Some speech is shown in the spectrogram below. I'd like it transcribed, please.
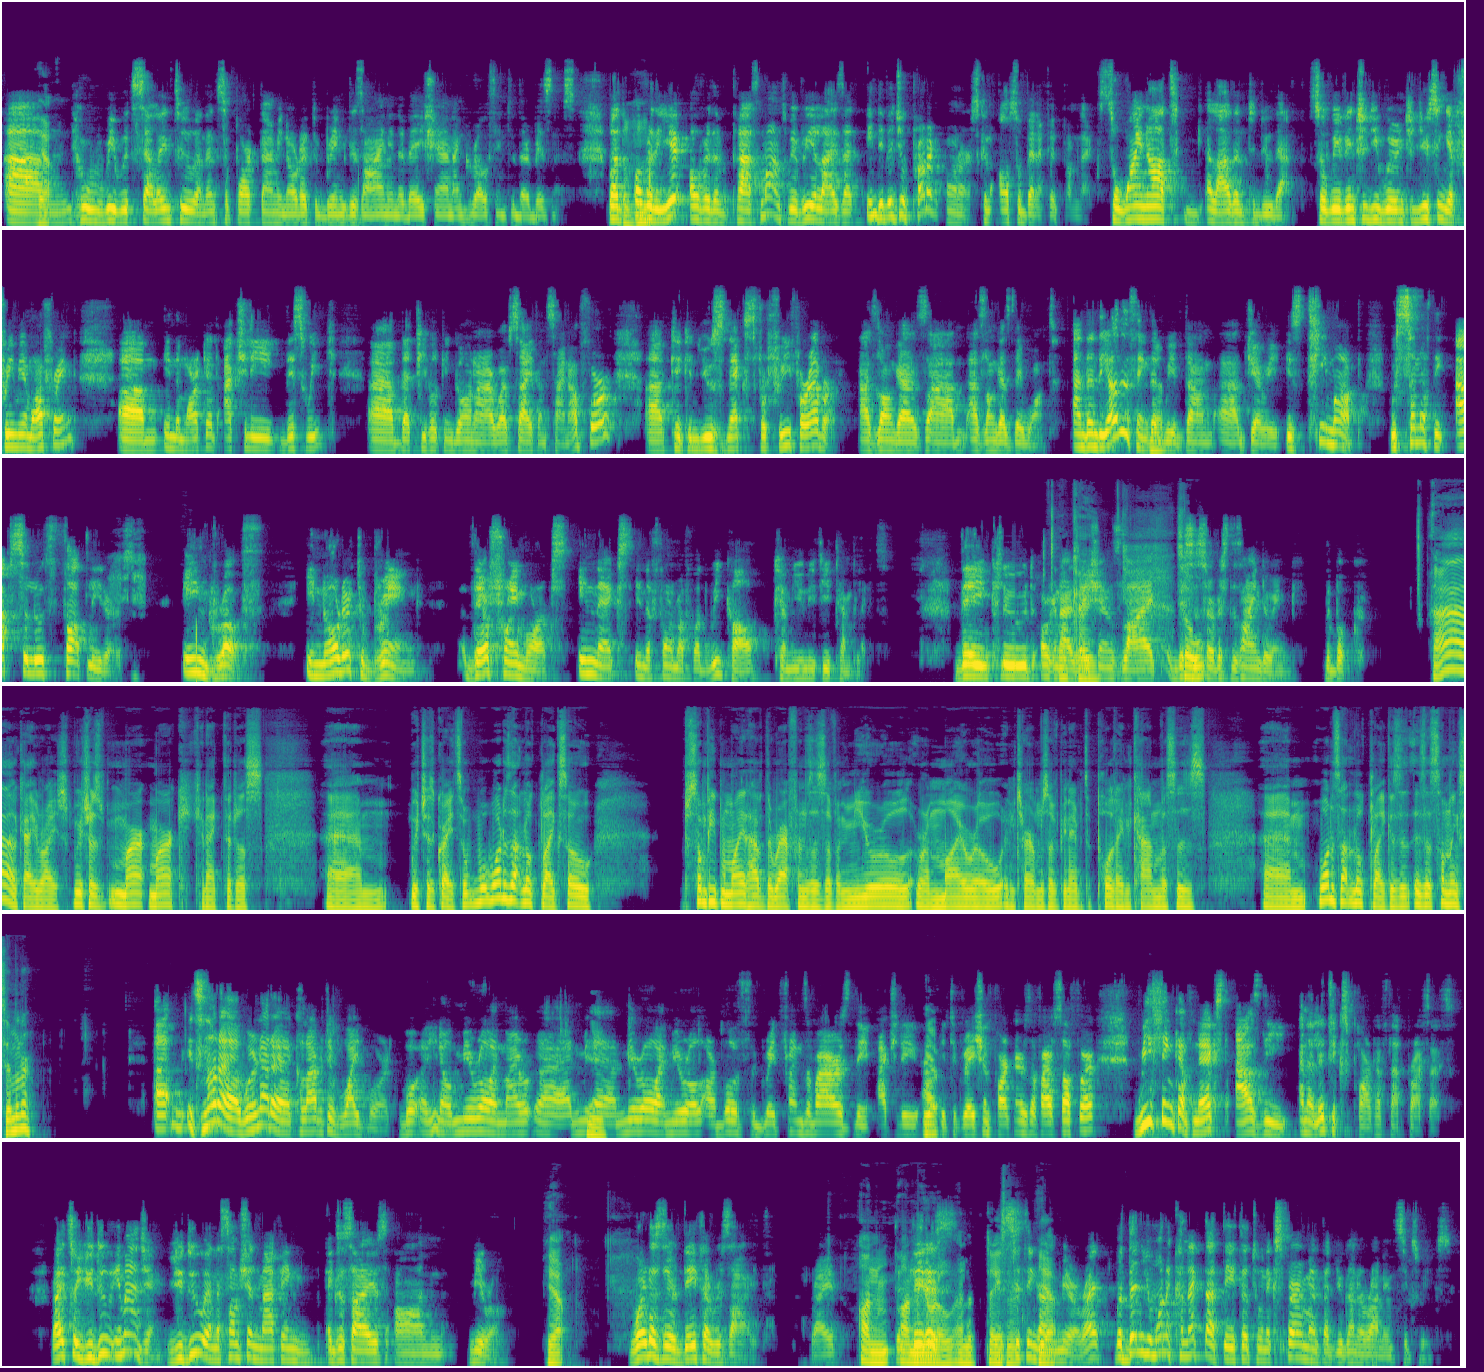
um, who we would sell into and then support them in order to bring design, innovation, and growth into their business. But mm-hmm. over the year, over the past months, we realized that individual product owners can also benefit from Next. So why not allow them to do that? So we've introduced we're introducing a freemium offering um, in the market actually this week. Uh, that people can go on our website and sign up for. Uh, they can use Next for free forever as long as um, as long as they want. And then the other thing that yeah. we've done, uh, Jerry, is team up with some of the absolute thought leaders in growth in order to bring their frameworks in next in the form of what we call community templates. They include organizations okay. like This so, is Service Design Doing, the book. Ah, okay, right. Which is Marc. Marc connected us, um, which is great. So, what does that look like? So, some people might have the references of a mural or a Miro in terms of being able to pull in canvases. Um, what does that look like? Is it is it something similar? Uh, it's not a. We're not a collaborative whiteboard. But, you know, Miro and Miro, uh, mm. uh, Miro and Mural are both great friends of ours. They actually are yep. integration partners of our software. We think of Next as the analytics part of that process, right? So you do imagine you do an assumption mapping exercise on Miro. Yeah where does their data reside, right? On the on Miro, and it's sitting yeah. on Miro, right? But then you want to connect that data to an experiment that you're going to run in six weeks.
